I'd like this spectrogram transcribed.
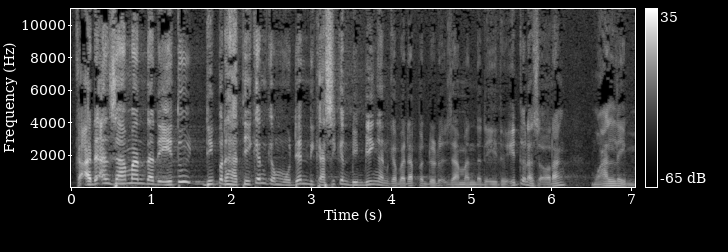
Keadaan zaman tadi itu diperhatikan kemudian dikasihkan bimbingan kepada penduduk zaman tadi itu. Itulah seorang muallim.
